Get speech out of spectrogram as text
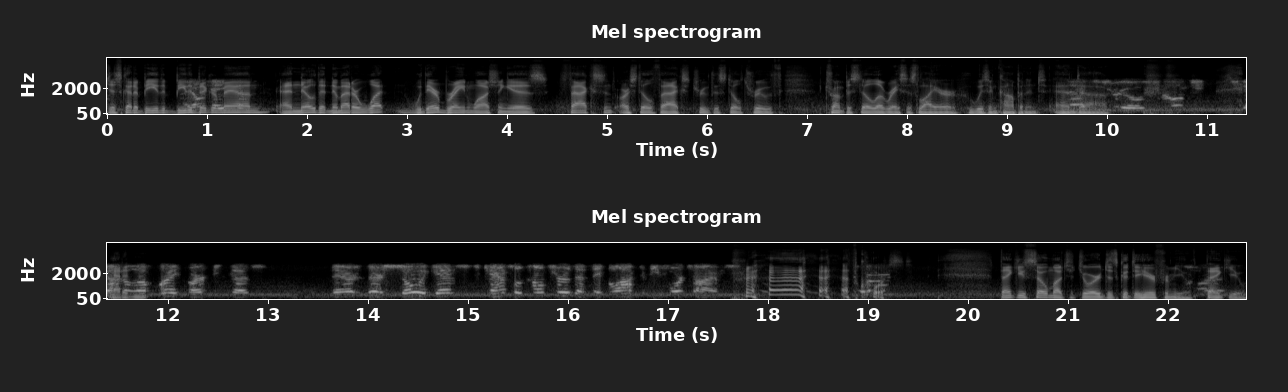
Just gotta be the be the bigger man and know that no matter what their brainwashing is, facts are still facts. Truth is still truth. Trump is still a racist liar who is incompetent and. that's uh, true. You know, you, you got to love Breitbart because they're they're so against cancel culture that they blocked me four times. of course. Thank you so much, George. It's good to hear from you. Thank you.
